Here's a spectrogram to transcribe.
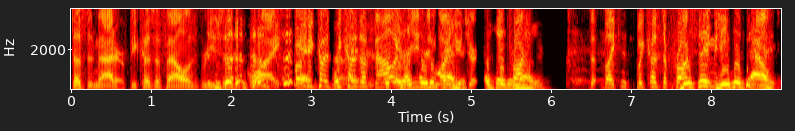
doesn't matter because of valid reason That why. But because because of valid okay, that reason why matter. New Jersey, that doesn't pro- matter like because the You're the- proximity you're the guy. counts.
